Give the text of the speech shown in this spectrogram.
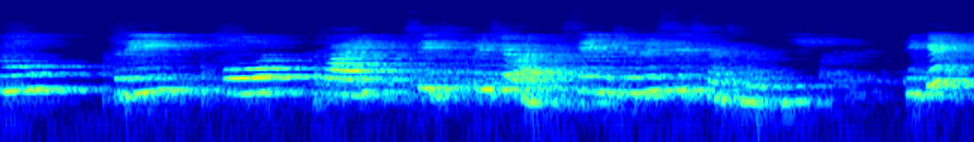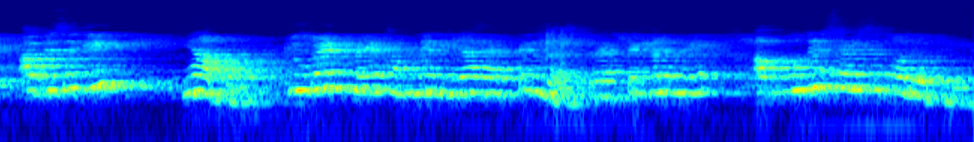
two three four five six पीछे वाली. सेम भी सिक्स फेसेस होती है. ठीक है? अब जैसे कि यहाँ पर क्यूबेट में हमने लिया रेक्टेंगल रेक्टेंगल में अपोजिट साइड इक्वल होती है?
